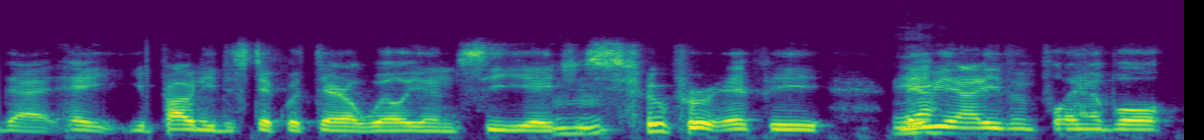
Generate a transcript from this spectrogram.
that hey, you probably need to stick with Darrel Williams. CEH mm-hmm. is super iffy, maybe yeah. not even playable.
